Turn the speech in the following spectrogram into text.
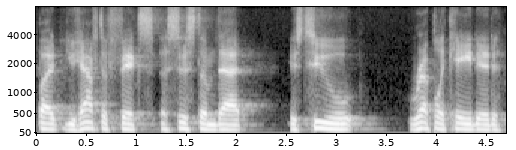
but you have to fix a system that is too replicated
